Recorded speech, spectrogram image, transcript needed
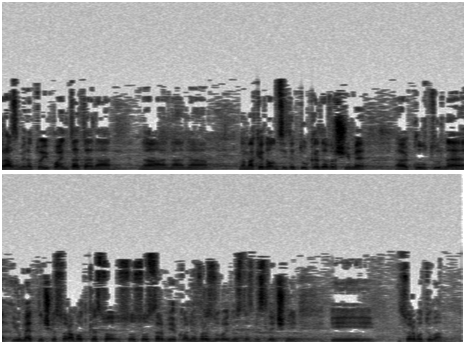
размена. Тој и поентата на, на, на, на, на македонците тука да вршиме културна и уметничка соработка со, со, со Србија, која не врзува и доста сме слични и соработуваме.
